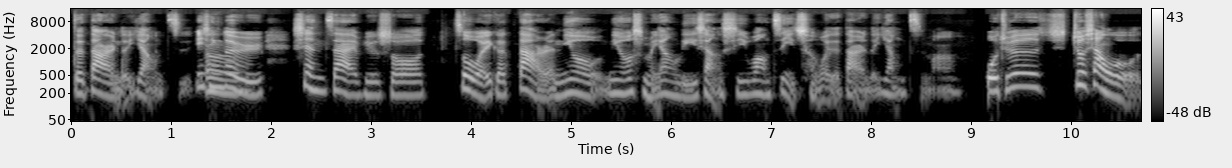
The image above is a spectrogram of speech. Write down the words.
的大人的样子。一心对于现在，比如说作为一个大人，你有你有什么样理想，希望自己成为的大人的样子吗？我觉得就像我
